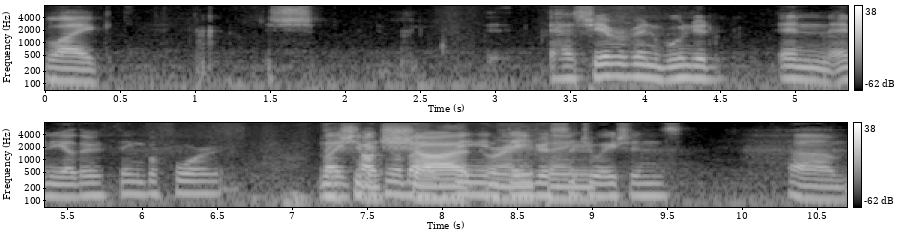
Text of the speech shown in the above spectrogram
Like, sh- has she ever been wounded in any other thing before? Like she talking shot about being in dangerous anything? situations. Um,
